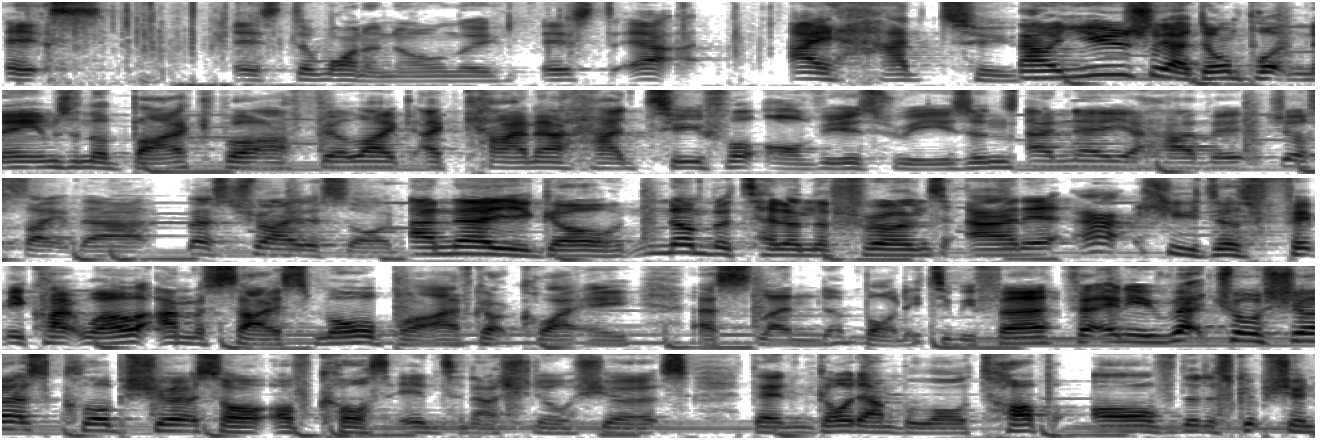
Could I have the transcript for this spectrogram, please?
it's it's the one and only. It's uh, I had to. Now, usually I don't put names in the back, but I feel like I kind of had to for obvious reasons. And there you have it, just like that. Let's try this on. And there you go, number 10 on the front, and it actually does fit me quite well. I'm a size small, but I've got quite a, a slender body, to be fair. For any retro shirts, club shirts, or of course international shirts, then go down below, top of the description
